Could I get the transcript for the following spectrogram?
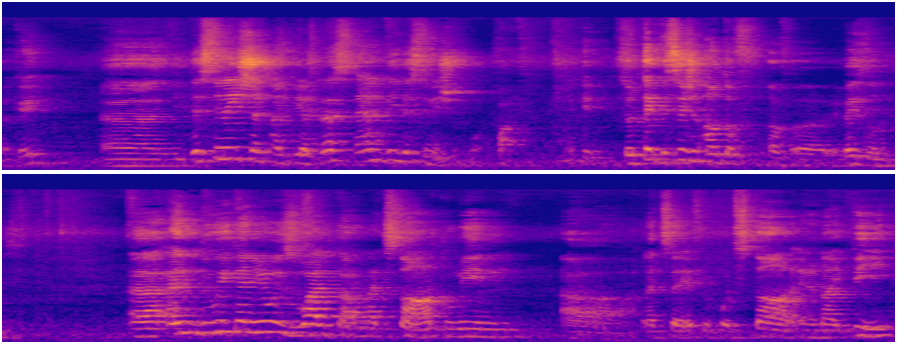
okay, the destination IP address, and the destination port, five. Okay, so take decision out of, of based on this. Uh, and we can use wildcard like star to mean, uh, let's say if you put star in an IP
